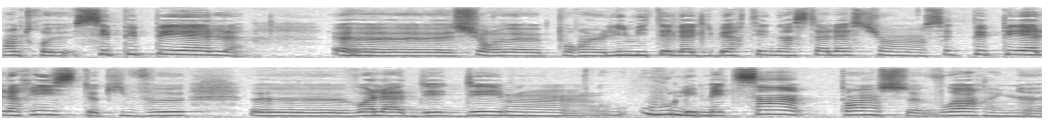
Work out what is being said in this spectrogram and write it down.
entre ces PPL euh, sur, euh, pour limiter la liberté d'installation, cette PPL RIST qui veut, euh, voilà, des, des- où les médecins pensent voir une,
